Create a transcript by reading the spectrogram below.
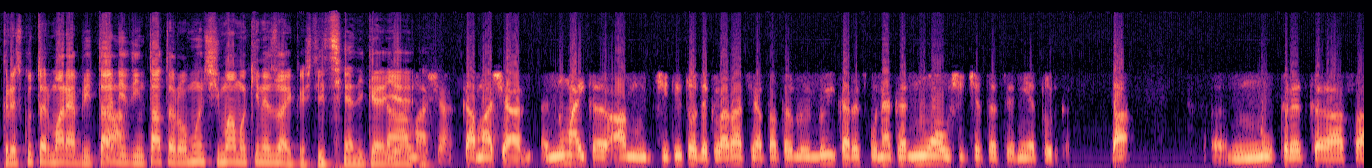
crescută în Marea Britanie, da. din tată român și mamă chinezoaică, știți? Adică cam e... așa, cam așa. Numai că am citit o declarație a tatălui lui care spunea că nu au și cetățenie turcă. Da, nu cred că asta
